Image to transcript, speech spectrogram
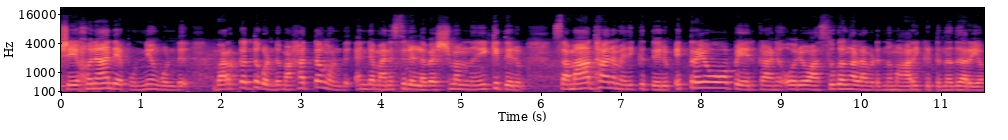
ഷെയ്ഖുനാന്റെ പുണ്യം കൊണ്ട് ബർക്കത്ത് കൊണ്ട് മഹത്വം കൊണ്ട് എന്റെ മനസ്സിലുള്ള വിഷമം നീക്കിത്തരും സമാധാനം എനിക്ക് തരും. എത്രയോ പേർക്കാണ് ഓരോ അസുഖങ്ങൾ അവിടെ നിന്ന് മാറിക്കിട്ടുന്നത് അറിയോ?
